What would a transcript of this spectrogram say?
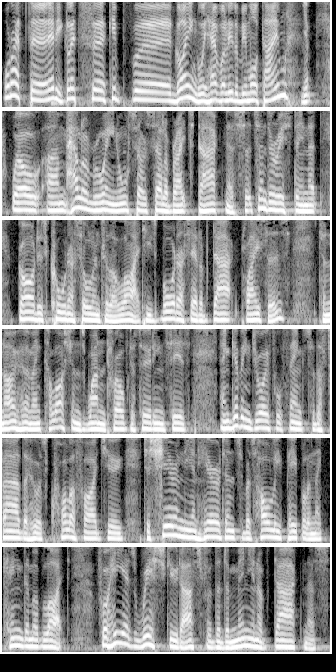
All right, uh, Eric, let's uh, keep uh, going. We have a little bit more time. Yep. Well, um, Halloween also celebrates darkness. It's interesting that God has called us all into the light. He's brought us out of dark places to know Him. And Colossians 1 12 to 13 says, And giving joyful thanks to the Father who has qualified you to share in the inheritance of His holy people in the kingdom of light. For He has rescued us from the dominion of darkness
